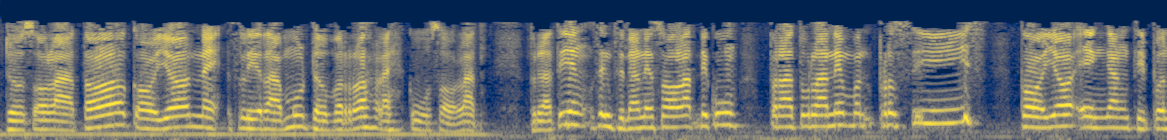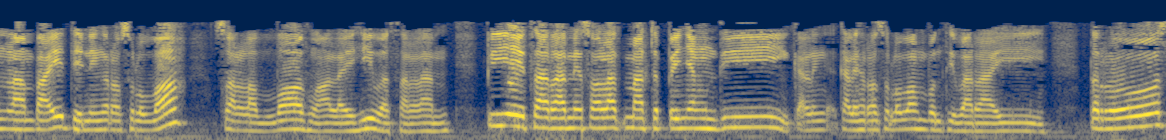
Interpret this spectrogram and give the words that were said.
do salata kaya nek sliramu do weruh lehku salat Berarti yang sing jenenge salat niku peraturane pun persis kaya ingkang dipun lampahi dening Rasulullah sallallahu alaihi wasallam. Piye carane salat madhepe nyang ndi? Kalih Rasulullah pun diwarai. Terus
